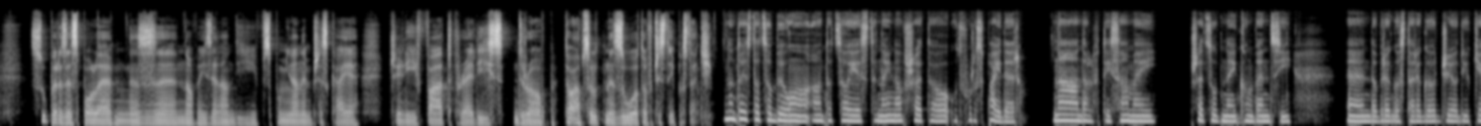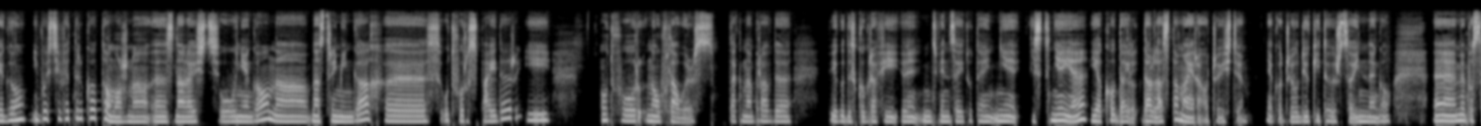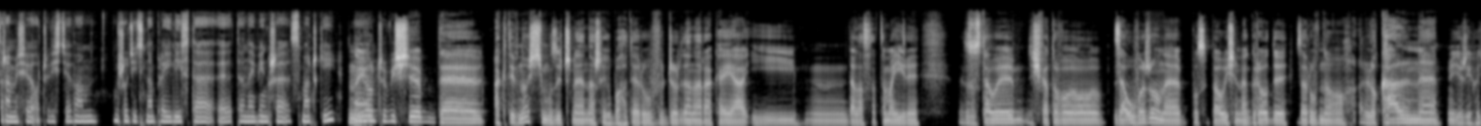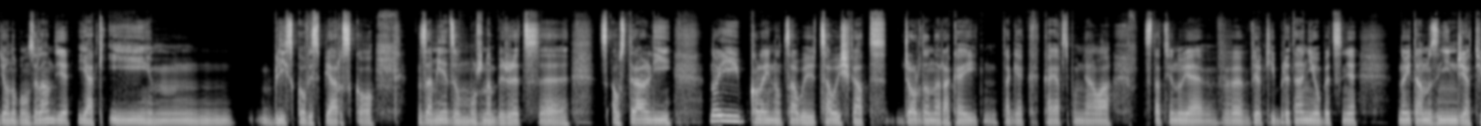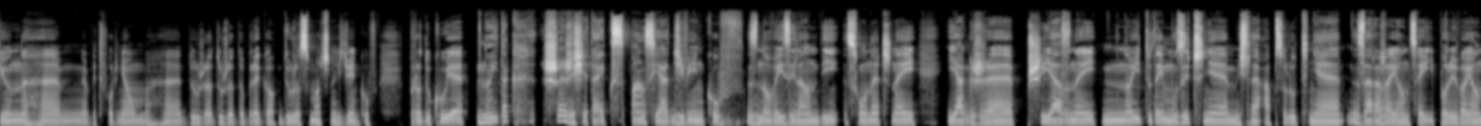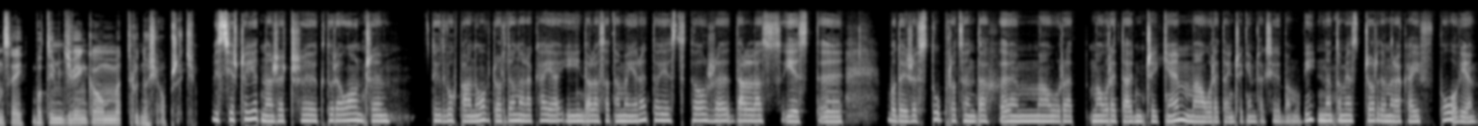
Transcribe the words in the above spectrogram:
super zespole z Nowej Zelandii wspominanym przez Kaję, czyli Fat Freddy's Drop. To absolutne złoto w czystej postaci. No to jest to, co było, a to, co jest najnowsze, to utwór Spider. Nadal w tej samej przecudnej konwencji e, dobrego starego Geodukiego i właściwie tylko to można e, znaleźć u niego na, na streamingach. E, utwór Spider i utwór No Flowers tak naprawdę w jego dyskografii y, nic więcej tutaj nie istnieje, jako Dallas Tamaira oczywiście. Jako Joe Duki to już co innego. E, my postaramy się oczywiście Wam wrzucić na playlistę y, te największe smaczki. No i e, oczywiście te aktywności muzyczne naszych bohaterów, Jordana Rakeya i mm, Dallasa Tamairy, zostały światowo zauważone, posypały się nagrody, zarówno lokalne, jeżeli chodzi o Nową Zelandię, jak i mm, blisko wyspiarsko, za można by rzec, e, z Australii. No i kolejno cały, cały świat. Jordan Rakey, tak jak Kaja wspomniała, stacjonuje w Wielkiej Brytanii obecnie. No i tam z Ninja Tune, wytwórnią dużo, dużo dobrego, dużo smacznych dźwięków produkuje. No i tak szerzy się ta ekspansja dźwięków z Nowej Zelandii słonecznej, jakże przyjaznej, no i tutaj muzycznie myślę absolutnie zarażającej i porywającej, bo tym dźwiękom trudno się oprzeć. Jest jeszcze jedna rzecz, y, która łączy tych dwóch panów, Jordana Rakaja i Dallasa Tamayere, to jest to, że Dallas jest y, bodajże w 100% y, Maurat, Mauretańczykiem, Mauretańczykiem tak się chyba mówi, natomiast Jordan Rakaj w połowie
